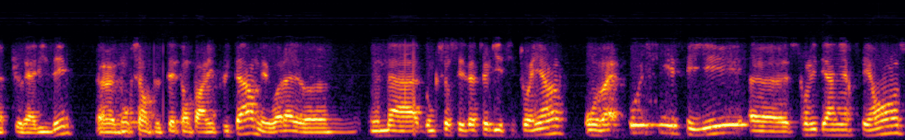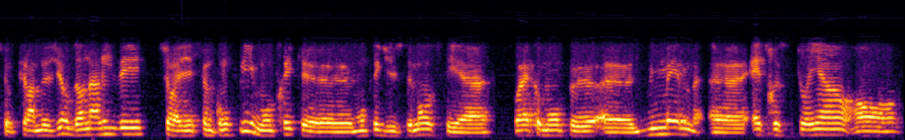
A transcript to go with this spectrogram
a pu réaliser. donc ça on peut peut-être en parler plus tard mais voilà on a donc sur ces ateliers citoyens, on va aussi essayer euh, sur les dernières séances, au fur et à mesure, d'en arriver sur la gestion de conflits, montrer que montrer que justement c'est euh, voilà comment on peut euh, nous-mêmes euh, être citoyens en,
